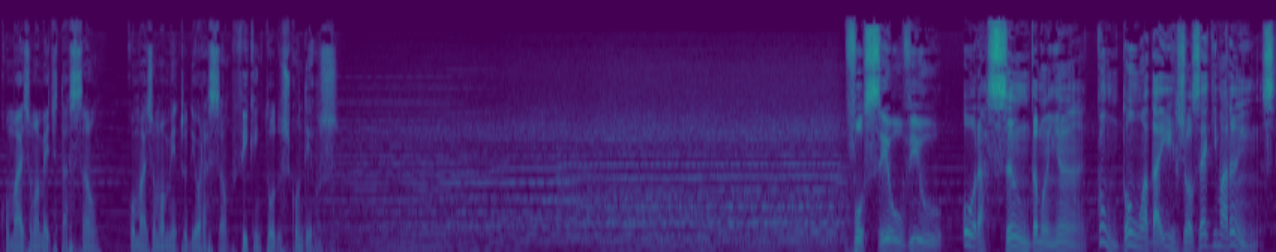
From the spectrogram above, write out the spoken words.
com mais uma meditação com mais um momento de oração. Fiquem todos com Deus. Você ouviu Oração da Manhã com Dom Adair José Guimarães,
